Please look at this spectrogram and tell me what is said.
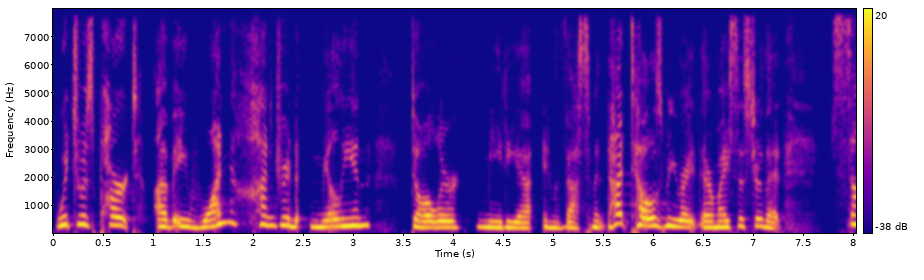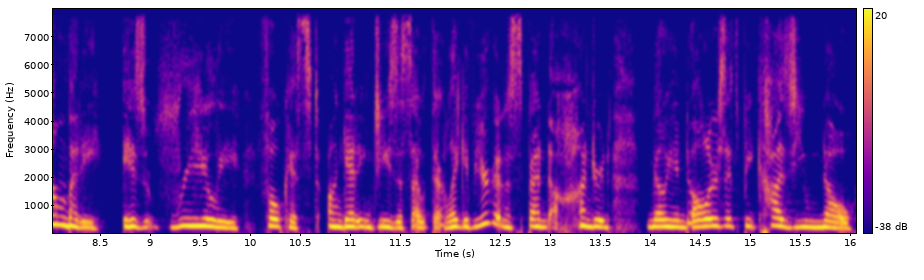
which was part of a $100 million media investment. That tells me right there, my sister, that somebody is really focused on getting Jesus out there. Like if you're going to spend a hundred million dollars, it's because you know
